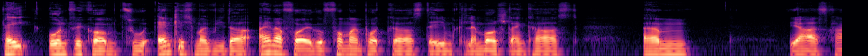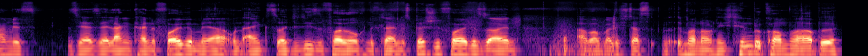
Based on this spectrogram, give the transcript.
Hey und willkommen zu endlich mal wieder einer Folge von meinem Podcast, dem Klemmbaustein-Cast. Ähm, ja, es kam jetzt sehr, sehr lange keine Folge mehr und eigentlich sollte diese Folge auch eine kleine Special-Folge sein. Aber weil ich das immer noch nicht hinbekommen habe,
